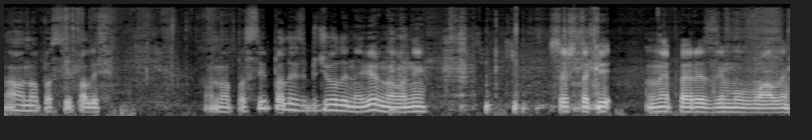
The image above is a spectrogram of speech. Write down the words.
а воно посипались. Воно посипались бджоли, навірно, вони все ж таки не перезимували.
